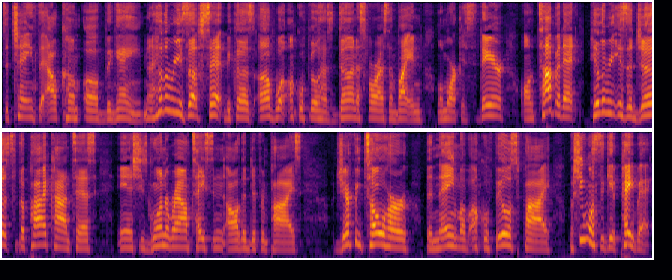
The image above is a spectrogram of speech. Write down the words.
to change the outcome of the game. Now, Hillary is upset because of what Uncle Phil has done as far as inviting Lamarcus there. On top of that, Hillary is a judge to the pie contest, and she's going around tasting all the different pies. Jeffrey told her the name of Uncle Phil's pie, but she wants to get payback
